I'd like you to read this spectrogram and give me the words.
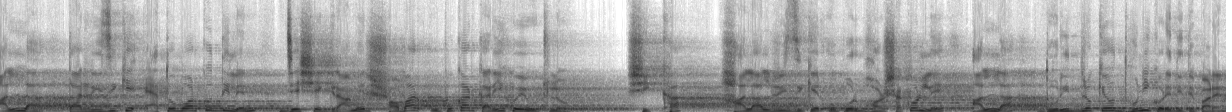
আল্লাহ তার রিজিকে এত বরকত দিলেন যে সে গ্রামের সবার উপকারকারী হয়ে উঠল। শিক্ষা, হালাল রিজিকের ওপর ভরসা করলে আল্লাহ দরিদ্রকেও ধনী করে দিতে পারেন।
